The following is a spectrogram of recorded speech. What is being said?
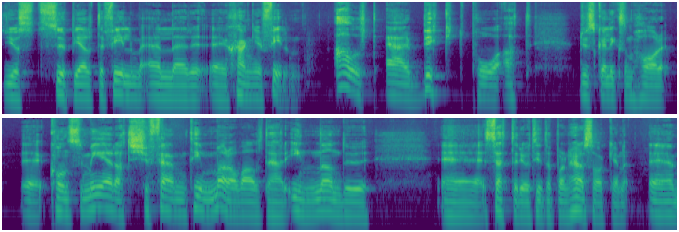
just superhjältefilm eller eh, genrefilm. Allt är byggt på att du ska liksom ha eh, konsumerat 25 timmar av allt det här innan du eh, sätter dig och tittar på den här saken. Eh,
